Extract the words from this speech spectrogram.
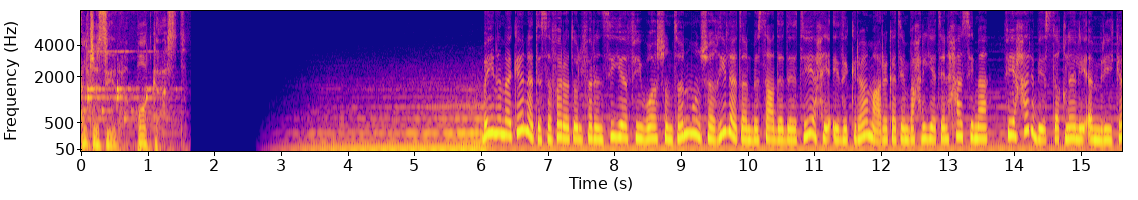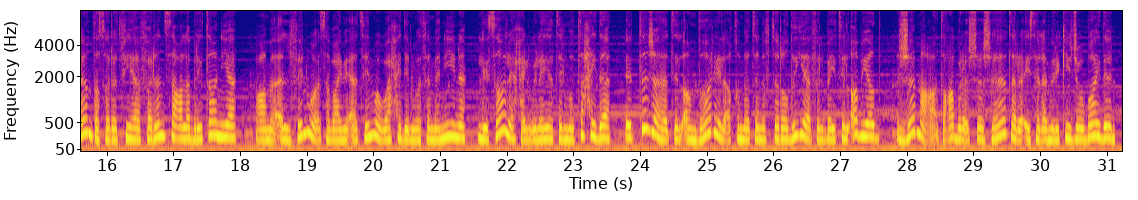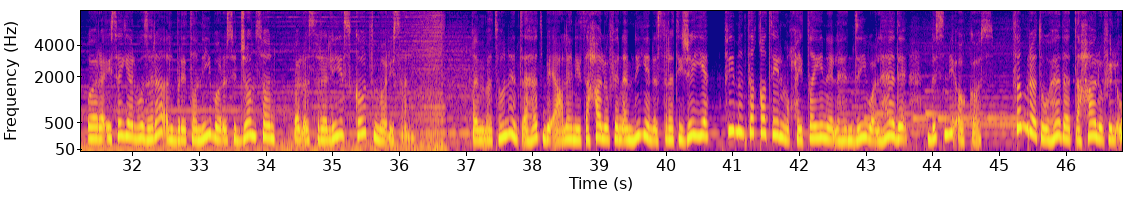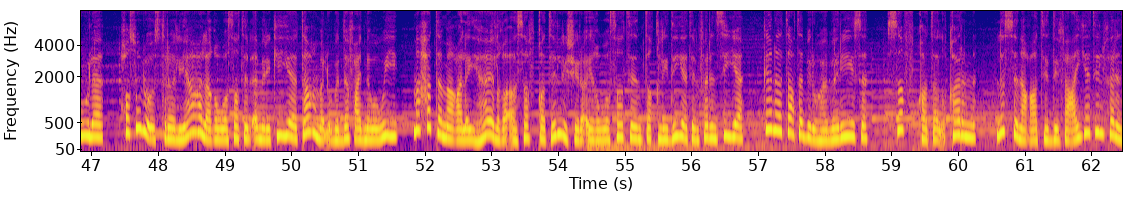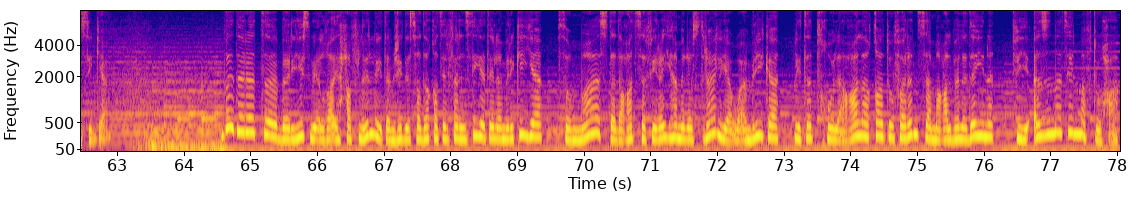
الجزيرة بودكاست. بينما كانت السفارة الفرنسية في واشنطن منشغلة باستعدادات إحياء ذكرى معركة بحرية حاسمة في حرب استقلال أمريكا انتصرت فيها فرنسا على بريطانيا عام 1781 لصالح الولايات المتحدة اتجهت الأنظار إلى قمة افتراضية في البيت الأبيض جمعت عبر الشاشات الرئيس الأمريكي جو بايدن ورئيسي الوزراء البريطاني بوريس جونسون والأسترالي سكوت موريسون. قمة انتهت بإعلان تحالف أمني استراتيجي في منطقة المحيطين الهندي والهادئ باسم أوكوس. ثمرة هذا التحالف الأولى حصول أستراليا على غواصات أمريكية تعمل بالدفع النووي ما حتم عليها إلغاء صفقة لشراء غواصات تقليدية فرنسية كانت تعتبرها باريس صفقة القرن للصناعات الدفاعية الفرنسية. بادرت باريس بإلغاء حفل لتمجيد الصداقة الفرنسية الأمريكية ثم استدعت سفيريها من أستراليا وأمريكا لتدخل علاقات فرنسا مع البلدين في أزمة مفتوحة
